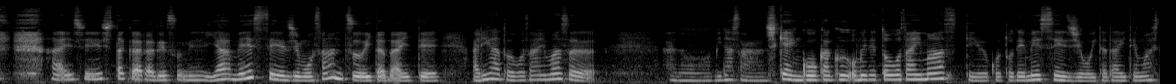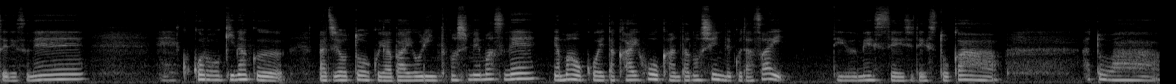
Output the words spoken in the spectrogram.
配信したからですね。いやメッセージも3通いただいてありがとうございます。あの皆さん試験合格おめでとうございますっていうことでメッセージをいただいてましてですね、えー心置きなくラジオトークやバイオリン楽しめますね。山を越えた開放感楽しんでくださいっていうメッセージですとかあとは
